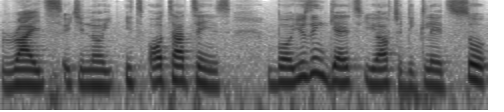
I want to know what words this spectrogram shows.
write which you know it alter things. But using get you have to declare. It so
